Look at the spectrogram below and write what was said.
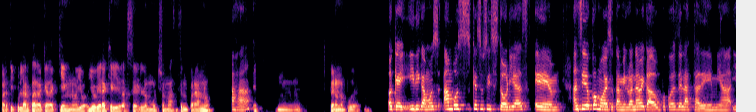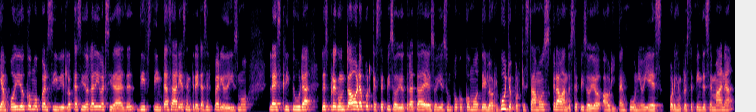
particular para cada quien, ¿no? Yo, yo hubiera querido hacerlo mucho más temprano. Ajá. Eh, mm, pero no pude. Ok, y digamos, ambos que sus historias em, han sido como eso, también lo han navegado un poco desde la academia y han podido como percibir lo que ha sido la diversidad de distintas áreas, entre ellas el periodismo, la escritura. Les pregunto ahora porque este episodio trata de eso y es un poco como del orgullo, porque estamos grabando este episodio ahorita en junio y es, por ejemplo, este fin de semana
